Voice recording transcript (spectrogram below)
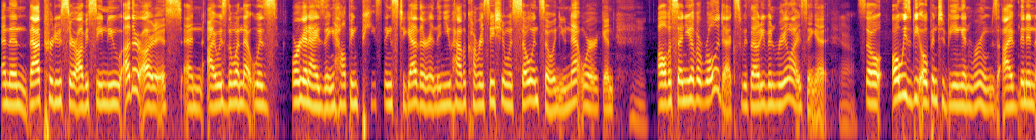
And then that producer obviously knew other artists, and I was the one that was organizing, helping piece things together. And then you have a conversation with so and so and you network. And Mhm. all of a sudden you have a Rolodex without even realizing it. Yeah. So always be open to being in rooms. I've been in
